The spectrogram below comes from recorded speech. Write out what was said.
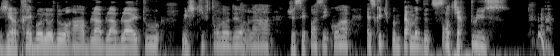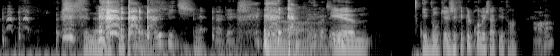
J'ai un très bon odorat, blablabla bla, bla, et tout. Mais je kiffe ton odeur là. Je sais pas c'est quoi. Est-ce que tu peux me permettre de te sentir plus? C'est n'importe quoi, ouais. C'est le pitch. Ouais. Ok. Non. Vas-y, continue. Et, euh, et donc, j'ai fait que le premier chapitre. hein. Ah,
